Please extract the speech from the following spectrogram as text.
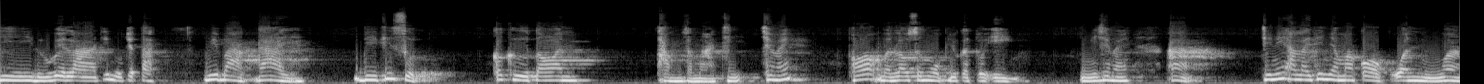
ทีหรือเวลาที่หนูจะตัดวิบากได้ ดีที่สุด ก็คือตอนทำสมาธิใช่ไหม เพราะเหมือนเราสงบอยู่กับตัวเอง อย่างนี้ใช่ไหมอะทีนี้อะไรที่จะมาก่อกวนหนูอะ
